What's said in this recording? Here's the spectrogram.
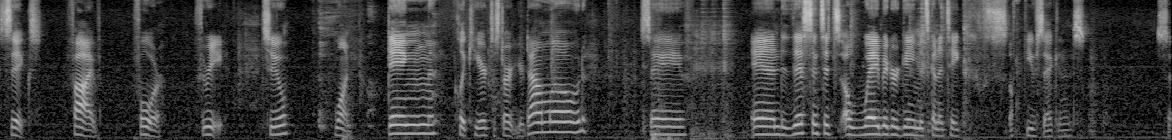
six, five, four, three, two, one. Ding. Click here to start your download. Save. And this, since it's a way bigger game, it's going to take a few seconds. So.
